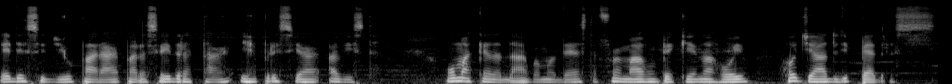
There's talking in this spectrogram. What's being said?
e decidiu parar para se hidratar e apreciar a vista. Uma queda d'água modesta formava um pequeno arroio rodeado de pedras.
